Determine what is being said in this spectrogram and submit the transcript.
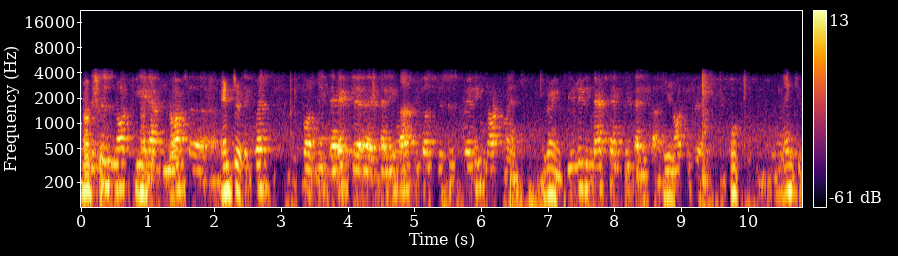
Not this sure. is not, we not have not uh, Entered. request for the direct uh, telecast because this is training not match. Right. Usually match can be telecast, Yes. not the training. Okay. Thank you.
